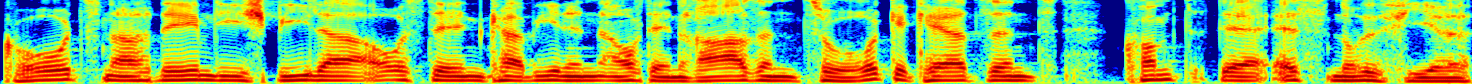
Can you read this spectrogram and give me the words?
Kurz nachdem die Spieler aus den Kabinen auf den Rasen zurückgekehrt sind, kommt der S04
